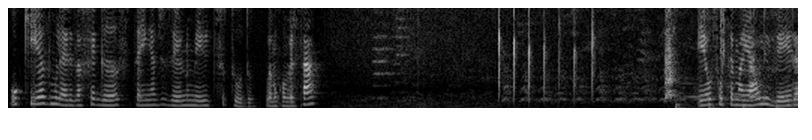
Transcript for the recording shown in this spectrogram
o que as mulheres afegãs têm a dizer no meio disso tudo. Vamos conversar? Eu sou Semaia Oliveira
